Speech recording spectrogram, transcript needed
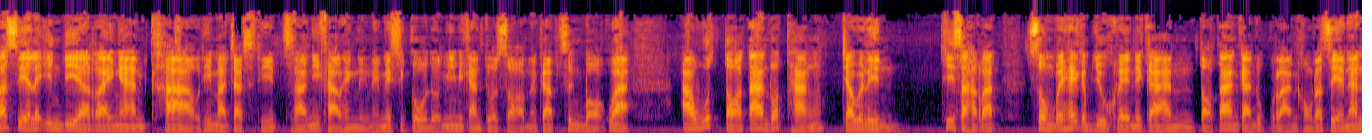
รัสเซียและอินเดียรายงานข่าวที่มาจากสถาสถานีข่าวแห่งหนึ่งในเม็กซิโก โดยไม่มีการตรวจสอบนะครับ ซึ่งบอกว่าอาวุธต่อต้านรถถัง Javelin ที่สหรัฐ ส่งไปให้กับยูเครนในการต่อต้านการรุกรานของรัสเซียนั้น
